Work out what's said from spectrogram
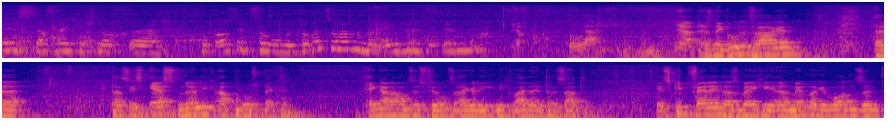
Ist das eigentlich noch äh, Voraussetzung, um Motorrad zu haben, wenn man eingeschaltet werden will? Ja. Oh ja. Ja, das ist eine gute Frage. Äh, das ist erst nötig ab Prospekt. Hängerrounds ist für uns eigentlich nicht weiter interessant. Es gibt Fälle, dass welche äh, Member geworden sind,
